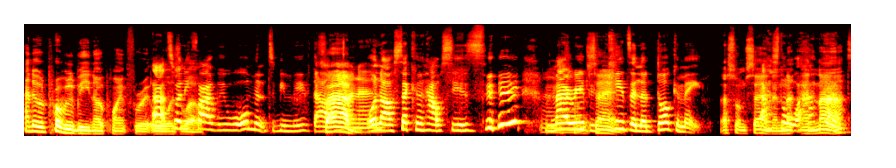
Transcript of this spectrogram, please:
and there would probably be no point for it all At as well. we were all meant to be moved out Fam. On our second houses, married with saying. kids and a dog, mate. That's what I'm saying. That's and not what and now happened.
